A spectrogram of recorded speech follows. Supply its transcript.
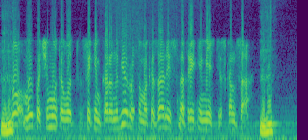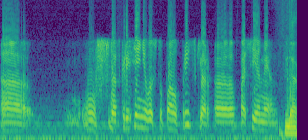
Мгм. Но мы почему-то вот с этим коронавирусом оказались на третьем месте с конца. Мгм. А, в воскресенье выступал Прицкер э, по CNN, Да.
